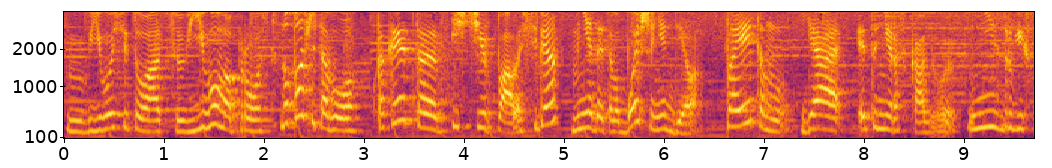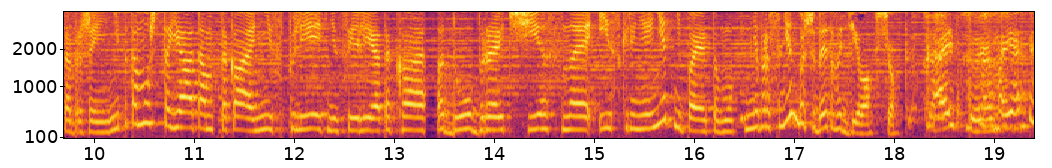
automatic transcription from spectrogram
в его ситуацию, в его вопрос. Но после того, как это исчерпало себя, мне до этого больше нет дела. Поэтому я это не рассказываю. Не из других соображений. Не потому, что я там такая не сплетница, или я такая добрая, честная, искренняя. Нет, не поэтому. Мне просто нет больше до этого дела. Все. Такая история моя.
